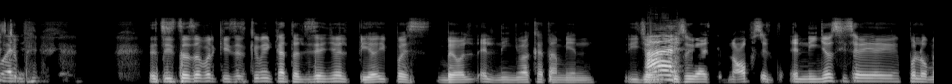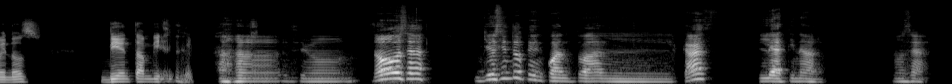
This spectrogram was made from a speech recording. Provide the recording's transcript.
igual. es chistoso porque dices que me encantó el diseño del tío y, pues, veo el el niño acá también, y yo Ah, incluso iba a decir: "No, pues el el niño sí se ve por lo menos bien también". ajá, Simón. No, o sea, yo siento que en cuanto al cast, le atinaron. O sea,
